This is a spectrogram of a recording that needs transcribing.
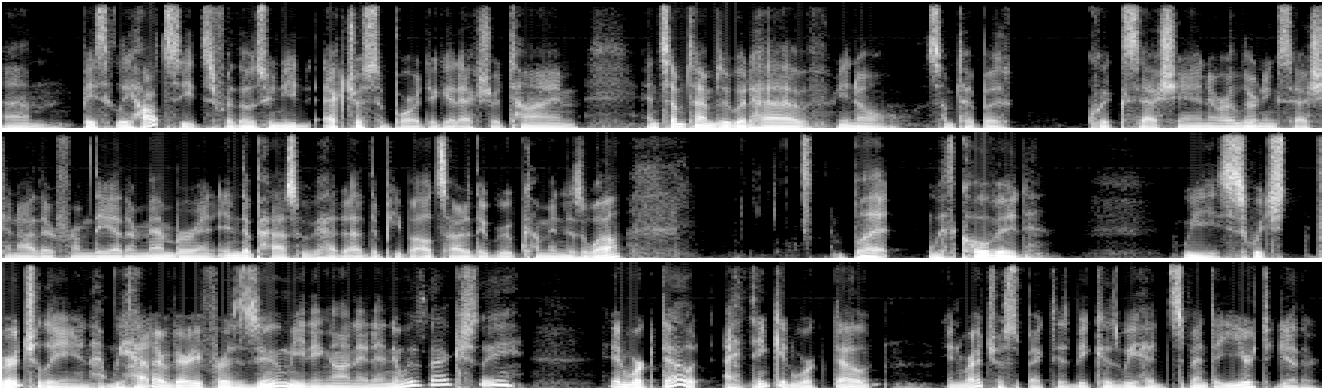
um, basically hot seats for those who need extra support to get extra time. And sometimes we would have, you know, some type of quick session or a learning session either from the other member. And in the past we've had other people outside of the group come in as well. But with covid we switched virtually and we had our very first zoom meeting on it. And it was actually it worked out. I think it worked out in retrospect is because we had spent a year together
